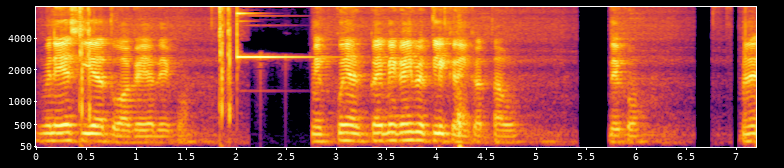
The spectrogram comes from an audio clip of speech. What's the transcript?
मैंने एस किया तो आ गया, देखो। मैं कहीं कहीं पे कहीं पे क्लिक नहीं करता वो। देखो, मैंने,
